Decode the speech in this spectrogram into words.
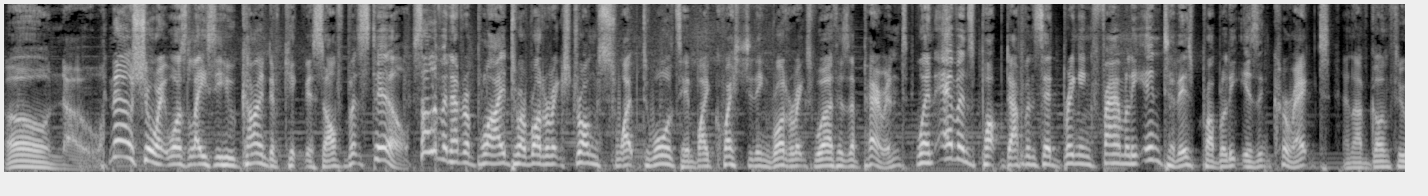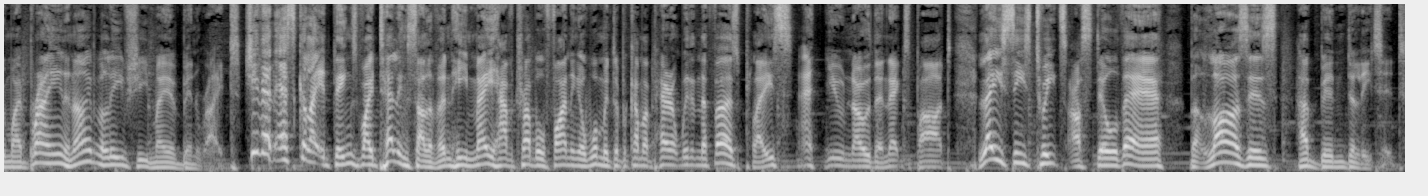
Oh no. Now, sure, it was Lacey who kind of kicked this off, but still. Sullivan had replied to a Roderick Strong swipe towards him by questioning Roderick's worth as a parent when Evans popped up and said bringing family into this probably isn't correct. And I've gone through my brain, and I believe she may have been right. She then escalated things by telling Sullivan he may have trouble finding a woman to become a parent with in the first place, and you know the next part. Lacey's tweets are still there, but Lars's have been deleted.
